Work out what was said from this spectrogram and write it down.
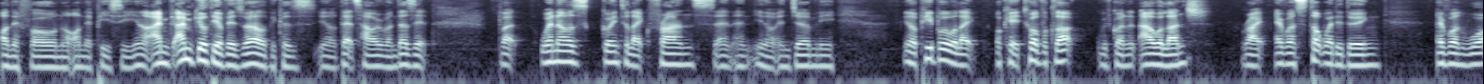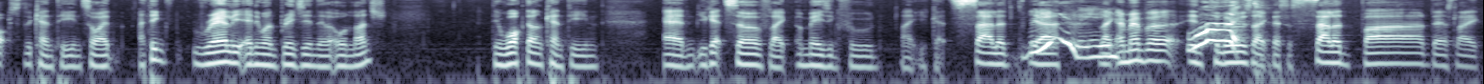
on their phone or on their PC. You know, I'm I'm guilty of it as well because you know that's how everyone does it. But when I was going to like France and and you know in Germany, you know people were like, okay, twelve o'clock, we've got an hour lunch, right? Everyone stop what they're doing, everyone walks to the canteen. So I I think rarely anyone brings in their own lunch. They walk down the canteen, and you get served like amazing food. Like you get salad, yeah. Really? Like I remember in What? Toulouse, like there's a salad bar, there's like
